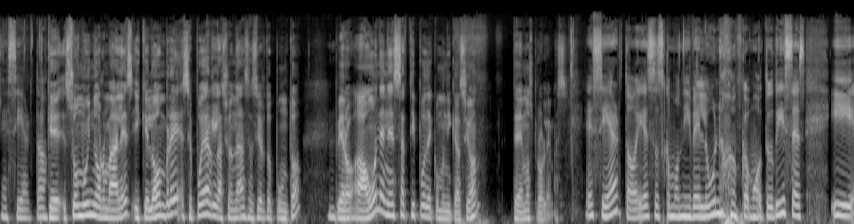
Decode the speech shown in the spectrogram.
Es cierto. que son muy normales y que el hombre se puede relacionar hasta cierto punto, pero aún en ese tipo de comunicación tenemos problemas. Es cierto, y eso es como nivel uno, como tú dices. Y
